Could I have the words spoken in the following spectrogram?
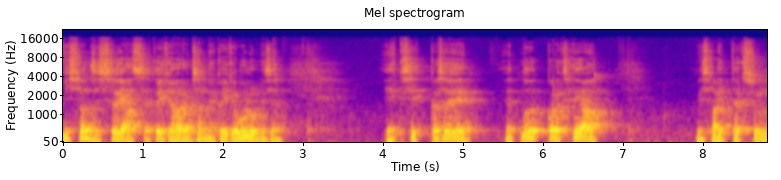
mis on siis sõjas see kõige armsam ja kõige olulisem. eks ikka see, et mõõk oleks hea, mis aitaks sul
